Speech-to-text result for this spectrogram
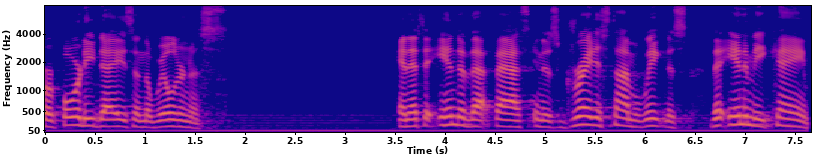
for 40 days in the wilderness. And at the end of that fast, in his greatest time of weakness, the enemy came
